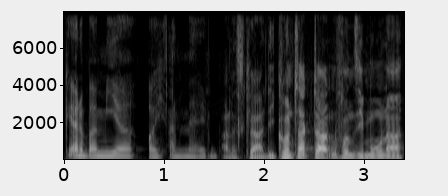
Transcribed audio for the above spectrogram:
gerne bei mir euch anmelden. Alles klar. Die Kontaktdaten von Simona,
